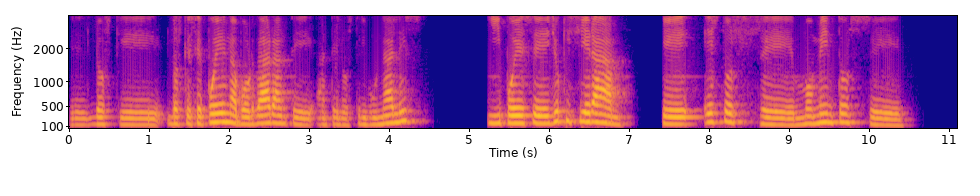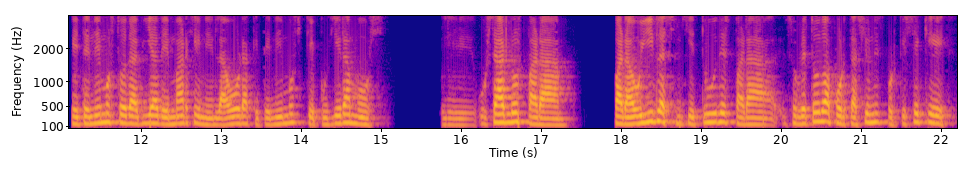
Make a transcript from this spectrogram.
los, que, los que se pueden abordar ante, ante los tribunales. Y pues yo quisiera que estos momentos que tenemos todavía de margen en la hora que tenemos, que pudiéramos eh, usarlos para, para oír las inquietudes, para sobre todo aportaciones, porque sé que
